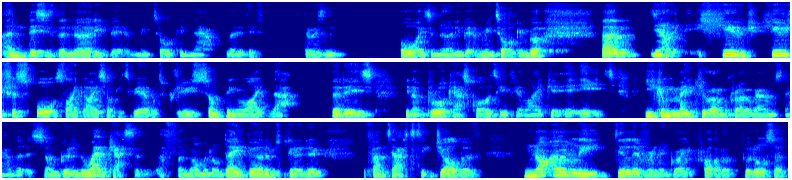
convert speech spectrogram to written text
And this is the nerdy bit of me talking now. If there isn't always a nerdy bit of me talking, but um, you know, huge, huge for sports like ice hockey to be able to produce something like that that is you know broadcast quality if you like. It, it, you can make your own programs now that are so good. And the webcasts are, are phenomenal. Dave burnham's going to do a fantastic job of not only delivering a great product but also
